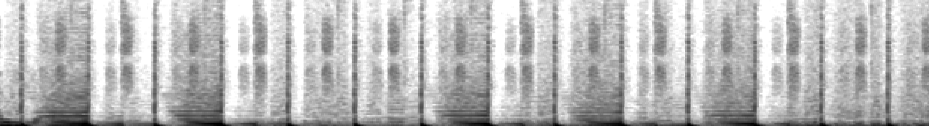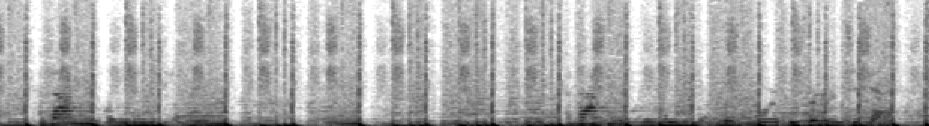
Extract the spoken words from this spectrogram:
Evacuate immediately. Or be burned to death.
